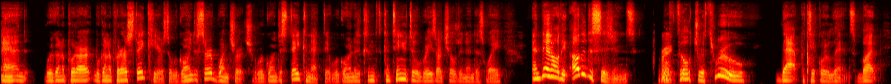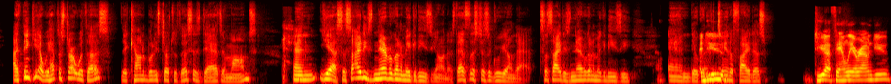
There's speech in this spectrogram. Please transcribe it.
And we're going to put our we're going to put our stake here. So we're going to serve one church. We're going to stay connected. We're going to con- continue to raise our children in this way. And then all the other decisions right. will filter through that particular lens. But I think, yeah, we have to start with us. The accountability starts with us as dads and moms. And yeah, society's never going to make it easy on us. That's let's just agree on that. Society's never going to make it easy, and they're going to continue to fight us. Do you have family around you?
